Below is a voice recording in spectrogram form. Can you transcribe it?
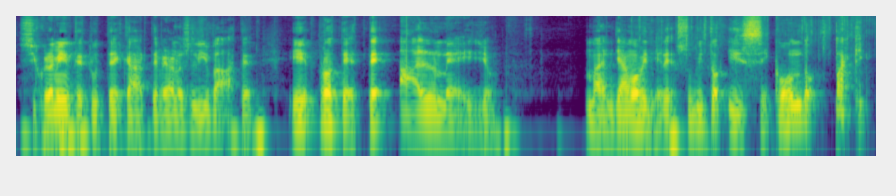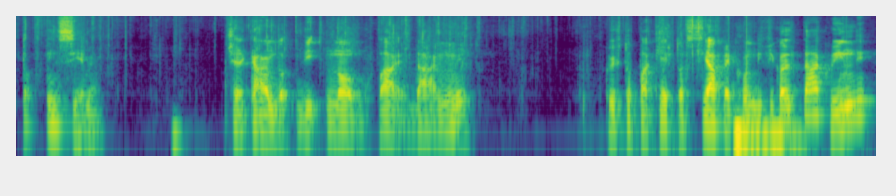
sicuramente tutte le carte verranno slivate e protette al meglio. Ma andiamo a vedere subito il secondo pacchetto insieme. Cercando di non fare danni. Questo pacchetto si apre con difficoltà quindi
